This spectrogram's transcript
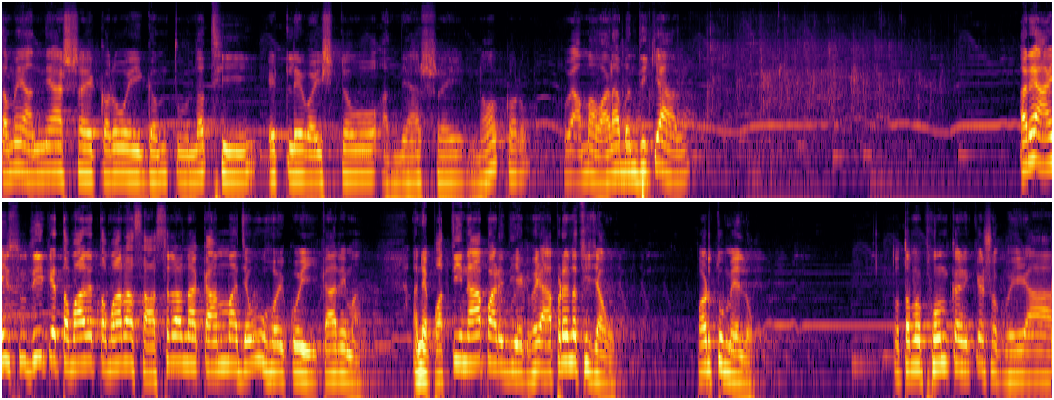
તમે અન્યાશ્રય કરો, એ ગમતું નથી, એટલે વૈષ્ણવો અન્યાશ્રય ન કરો. હવે આમાં વાડાબંધી ક્યાં આવી? અરે અહીં સુધી કે તમારે તમારા સાસરાના કામમાં જવું હોય કોઈ કાર્યમાં, અને પતિ ના પાડી દે કે ભાઈ, આપણે નથી જવું. પડતું મેલો. તો તમે ફોન કરીને કહેશો કે ભાઈ, આ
